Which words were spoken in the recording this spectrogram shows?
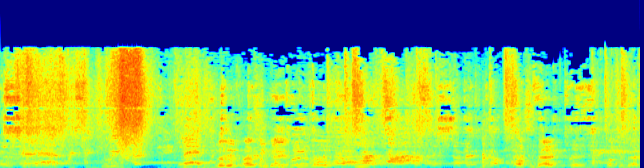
Put the plastic bag right away. Plastic bag, plastic bag.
